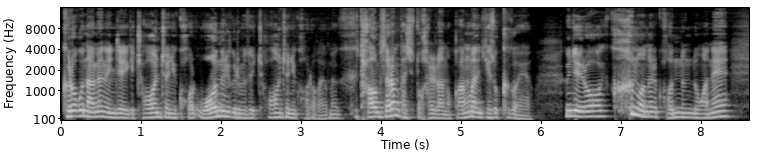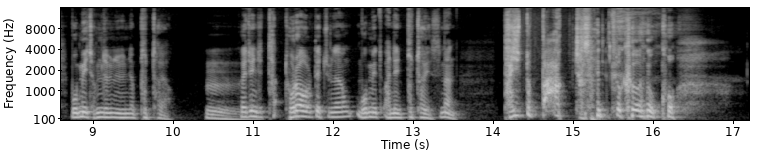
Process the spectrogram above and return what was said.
그러고 나면 이제 이게 천천히 걸, 원을 그리면서 천천히 걸어가요. 그 다음 사람 다시 또 갈라놓고 악마는 계속 그거예요. 근데 이렇게 큰 원을 걷는 동안에 몸이 점점 점점 붙어요. 음. 그래서 이제 다- 돌아올 때쯤 되면 몸이 완전히 붙어 있으면 다시 또 빡 쳐서 이제 또 그어 놓고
